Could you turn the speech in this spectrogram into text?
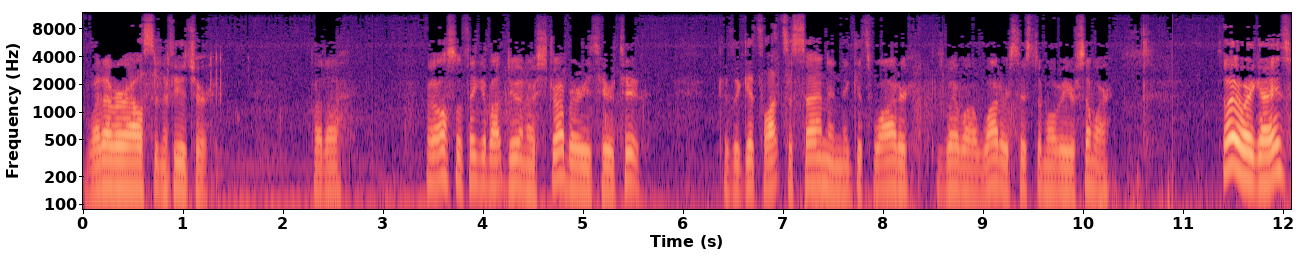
Whatever else in the future. But uh, we also think about doing our strawberries here too, because it gets lots of sun and it gets water, because we have a water system over here somewhere. So anyway, guys,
